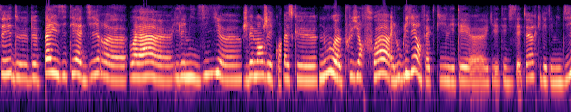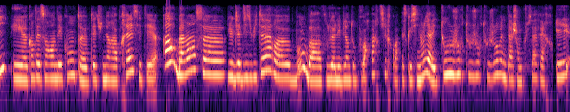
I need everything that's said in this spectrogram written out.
c'est de, de pas hésiter à dire, euh, voilà, il est midi euh, je vais manger quoi. Parce que nous, euh, plusieurs fois, elle oubliait en fait qu'il était, euh, qu'il était 17h, qu'il était midi. Et quand elle s'en rendait compte, peut-être une heure après, c'était Oh bah mince, il est déjà 18h, bon bah vous allez bientôt pouvoir partir quoi. Parce que sinon, il y avait toujours, toujours, toujours une tâche en plus à faire. Et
